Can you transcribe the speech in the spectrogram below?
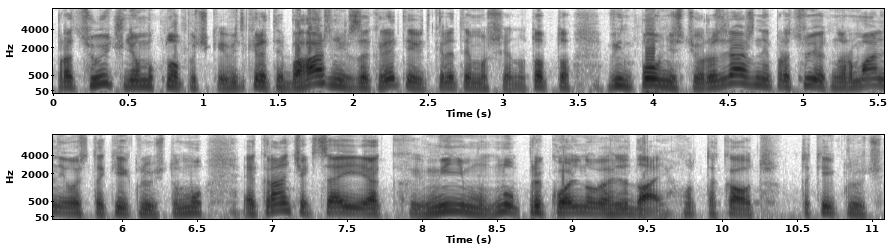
працюють в ньому кнопочки: відкрити багажник, закрити, відкрити машину. Тобто він повністю розряджений, працює як нормальний ось такий ключ. Тому екранчик цей як мінімум ну, прикольно виглядає. От така от такий ключ.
